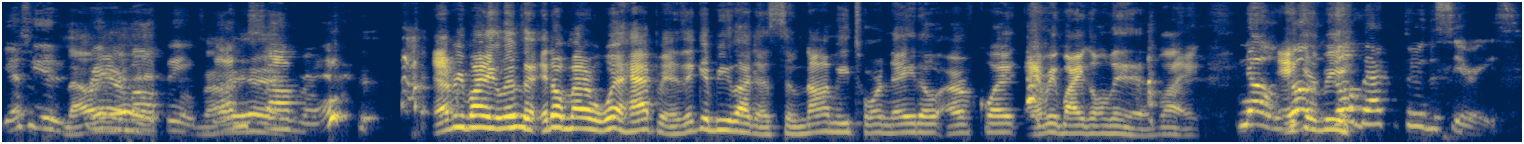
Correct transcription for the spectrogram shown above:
Yes, he is. No, creator of all things. No, God is sovereign. Everybody lives it. It don't matter what happens. It could be like a tsunami, tornado, earthquake. Everybody gonna live. Like No, It go, could be- go back through the series.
